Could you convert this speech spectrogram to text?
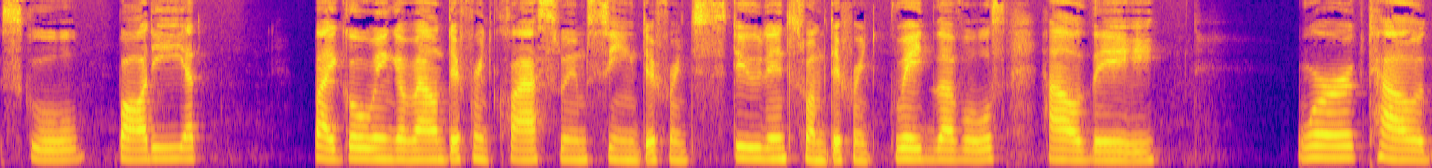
school body at by going around different classrooms, seeing different students from different grade levels, how they worked, how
